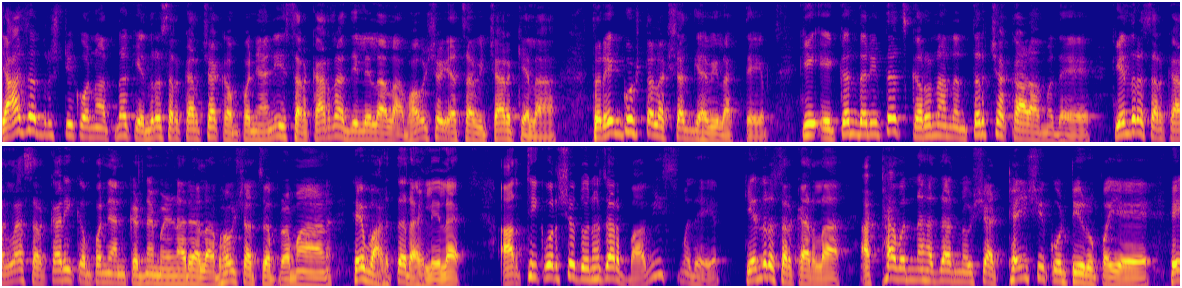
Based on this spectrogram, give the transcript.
याच दृष्टिकोनातनं केंद्र सरकारच्या कंपन्यांनी सरकारला दिलेला लाभांश याचा विचार केला तर एक गोष्ट लक्षात घ्यावी लागते की एकंदरीतच करोनानंतरच्या काळामध्ये केंद्र सरकारला सरकारी कंपन्यांकडनं मिळणाऱ्या लाभांशाचं प्रमाण हे वाढतं राहिलेलं आहे. आर्थिक वर्ष दोन हजार बावीसमध्ये केंद्र सरकारला अठ्ठावन्न हजार नऊशे अठ्ठ्याऐंशी कोटी रुपये हे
